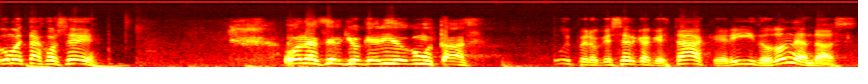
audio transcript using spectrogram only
¿Cómo estás, José? Hola, Sergio, querido, ¿cómo estás? Uy, pero qué cerca que estás, querido. ¿Dónde andás?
